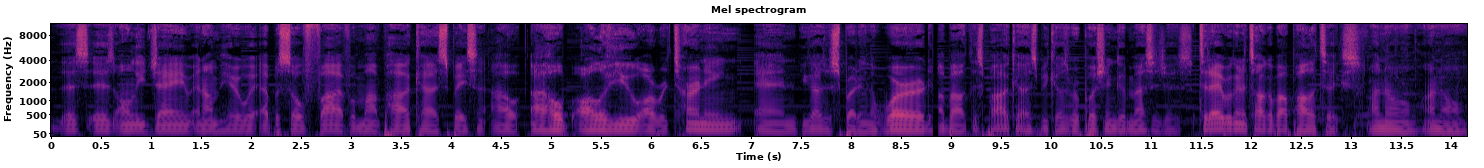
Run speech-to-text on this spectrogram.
This is only James, and I'm here with episode five of my podcast, Spacing Out. I hope all of you are returning and you guys are spreading the word about this podcast because we're pushing good messages. Today, we're going to talk about politics. I know, I know.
